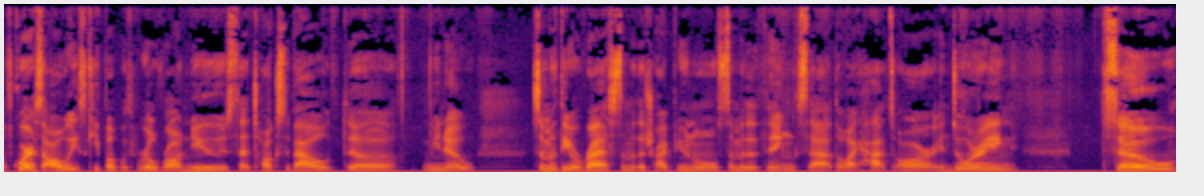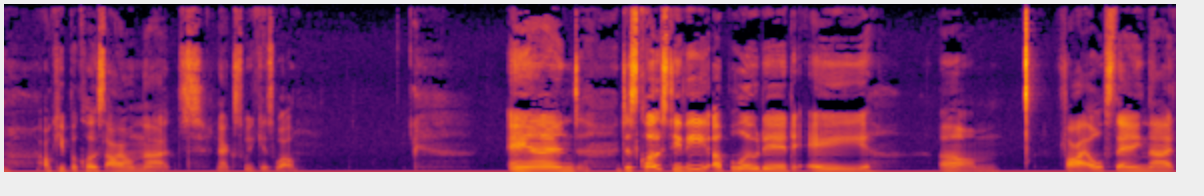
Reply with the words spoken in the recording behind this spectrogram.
of course, I always keep up with real raw news that talks about the, you know, some of the arrests, some of the tribunals, some of the things that the White Hats are enduring. So I'll keep a close eye on that next week as well. And Disclose TV uploaded a um, file saying that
